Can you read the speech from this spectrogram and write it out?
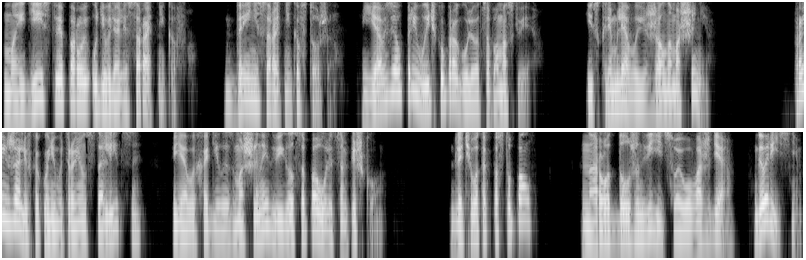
Мои действия порой удивляли соратников. Да и не соратников тоже. Я взял привычку прогуливаться по Москве. Из Кремля выезжал на машине. Проезжали в какой-нибудь район столицы. Я выходил из машины и двигался по улицам пешком. Для чего так поступал? Народ должен видеть своего вождя, говорить с ним.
